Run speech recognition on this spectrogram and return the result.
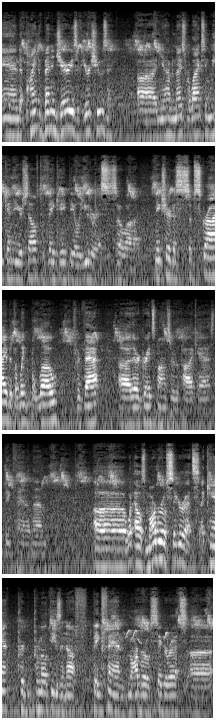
and a pint of Ben and Jerry's of your choosing. Uh, and you have a nice, relaxing weekend to yourself to vacate the old uterus. So uh, make sure to subscribe at the link below for that. Uh, they're a great sponsor of the podcast. Big fan of them. Uh, what else? Marlboro cigarettes. I can't pr- promote these enough. Big fan. Marlboro cigarettes, uh,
